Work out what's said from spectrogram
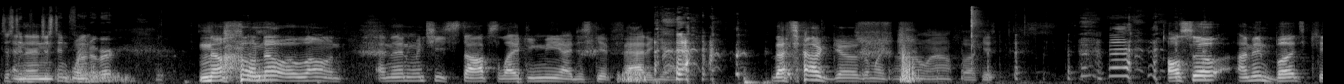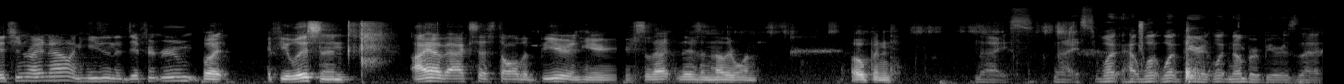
Just And in then just in front when- of her. No, no, alone. And then when she stops liking me, I just get fat again. That's how it goes. I'm like, oh wow, fuck it. Also, I'm in Bud's kitchen right now, and he's in a different room. But if you listen, I have access to all the beer in here, so that there's another one opened. Nice, nice. What how, what what beer? What number beer is that?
